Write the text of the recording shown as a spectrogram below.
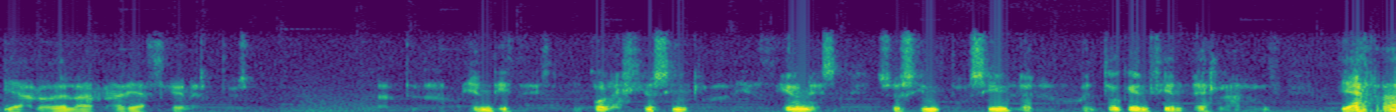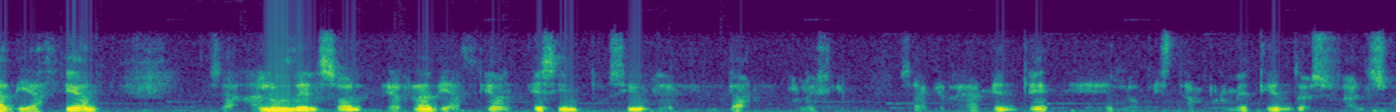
ya lo de las radiaciones, dices, un colegio sin radiaciones, eso es imposible. En el momento que enciendes la luz, ya es radiación. O sea, la luz del sol es radiación, es imposible dar un colegio. O sea, que realmente eh, lo que están prometiendo es falso.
